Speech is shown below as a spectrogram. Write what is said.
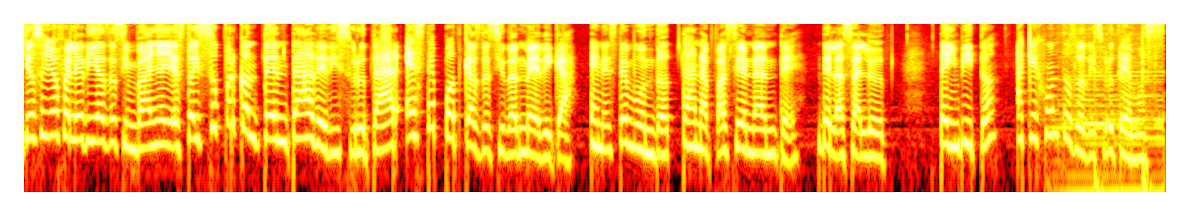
Yo soy Ofelia Díaz de Simbaña y estoy súper contenta de disfrutar este podcast de Ciudad Médica en este mundo tan apasionante de la salud. Te invito a que juntos lo disfrutemos.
